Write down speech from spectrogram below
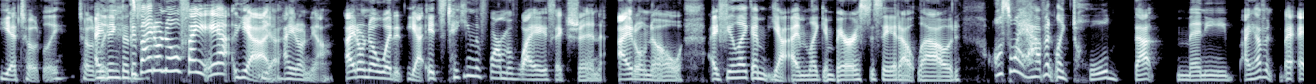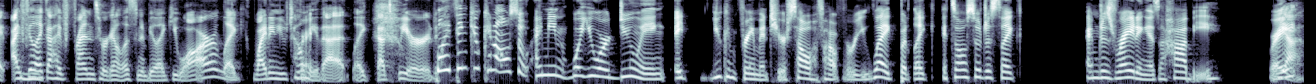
Yeah, totally. Totally. I think that's- because I don't know if I am. Yeah, Yeah. I don't know. I don't know what it, yeah, it's taking the form of YA fiction. I don't know. I feel like I'm, yeah, I'm like embarrassed to say it out loud. Also, I haven't like told that many, I haven't, I, I- feel Mhm. like I have friends who are going to listen and be like, you are? Like, why didn't you tell me that? Like, that's weird. Well, I think you can also, I mean, what you are doing, it you can frame it to yourself however you like, but like it's also just like I'm just writing as a hobby, right? Yeah,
